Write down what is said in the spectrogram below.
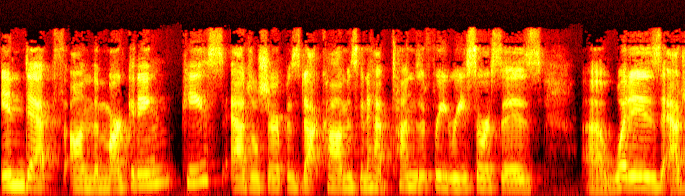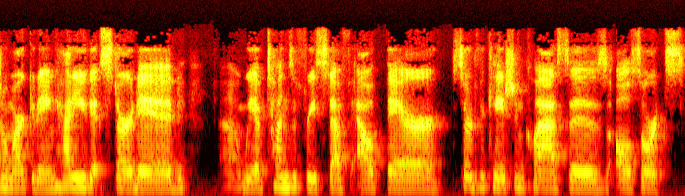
in depth on the marketing piece. AgileSherpas.com is going to have tons of free resources uh, what is agile marketing? How do you get started? Uh, we have tons of free stuff out there certification classes all sorts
